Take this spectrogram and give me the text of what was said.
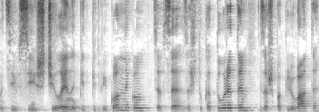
оці всі щілини під підвіконником. Це все заштукатурити, зашпаклювати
